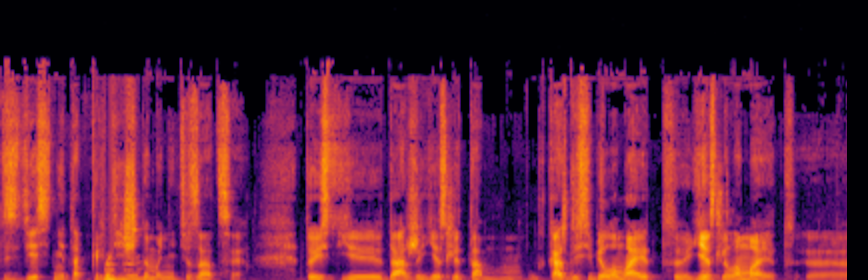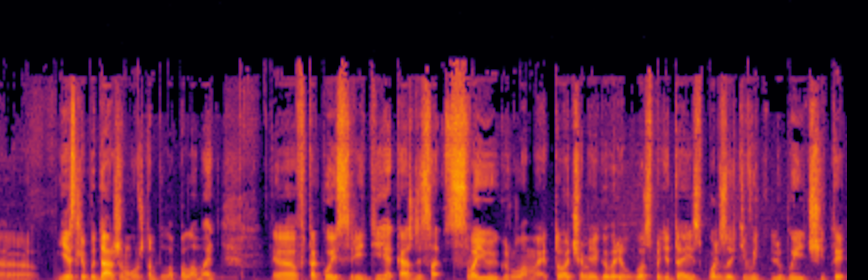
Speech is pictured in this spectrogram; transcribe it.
здесь не так критична mm-hmm. монетизация. То есть даже если там каждый себе ломает, если ломает, э, если бы даже можно было поломать, э, в такой среде каждый свою игру ломает. То, о чем я говорил. Господи, да используйте вы любые читы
